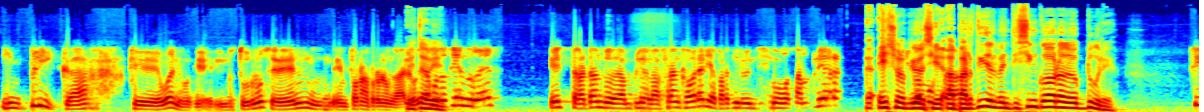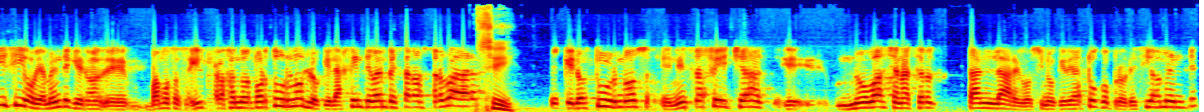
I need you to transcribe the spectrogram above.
implica que, bueno, que los turnos se den en forma prolongada. lo que estamos haciendo es, es tratando de ampliar la franja horaria, a partir del 25 vamos a ampliar. Eh, eso es lo que iba a decir, a... partir del 25 ahora de octubre. Sí, sí, obviamente que eh, vamos a seguir trabajando por turnos, lo que la gente va a empezar a observar sí es que los turnos en esa fecha eh, no vayan a ser tan largos, sino que de a poco, progresivamente,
